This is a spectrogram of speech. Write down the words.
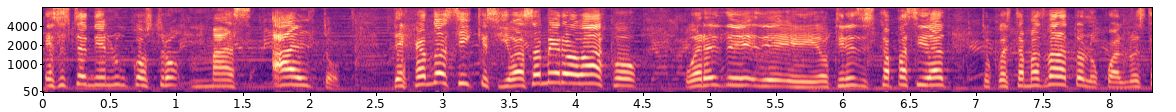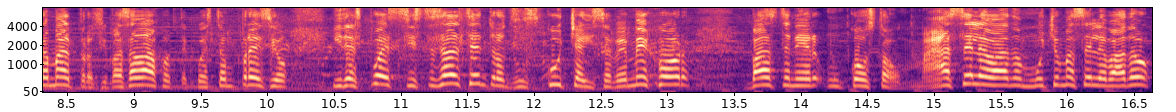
Esos tendrían un costo más alto, dejando así que si vas a mero abajo o eres de, o tienes discapacidad, te cuesta más barato, lo cual no está mal, pero si vas abajo te cuesta un precio y después si estás al centro se escucha y se ve mejor, vas a tener un costo más elevado, mucho más elevado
